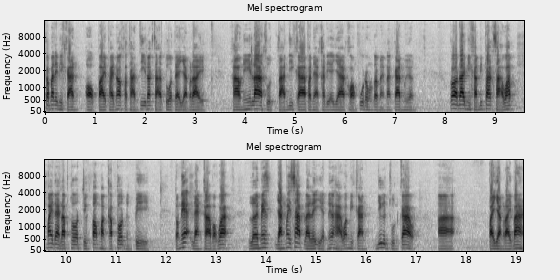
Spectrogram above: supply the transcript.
ก็ไม่ได้มีการออกไปภายนอกสถานที่รักษาตัวแต่อย่างไร คราวนี้ล่าสุดศาลฎีกาแผนกคดีอาญาของผู้ดำรงตำแหน่งทางการเมือง ก็ได้มีคำพิพากษาว่าไม่ได้รับโทษจึงต้องบังคับโทษ 1 ปี รงเนี้ยแหล่งข่าวบอกว่าเลยไม่ยังไม่ทราบรายละเอียดเนื้อหาว่ามีการยื่นทุนเกล้าอ่าไปอย่างไรบ้าง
